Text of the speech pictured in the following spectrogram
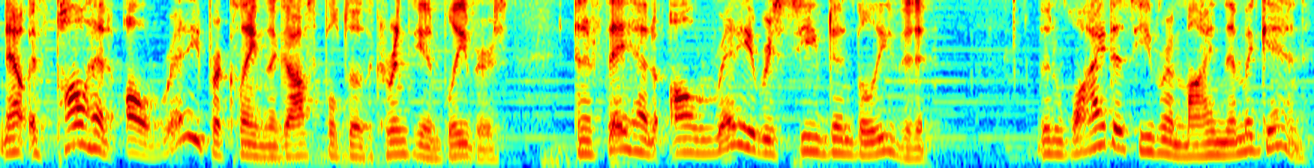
Now, if Paul had already proclaimed the gospel to the Corinthian believers, and if they had already received and believed it, then why does he remind them again?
